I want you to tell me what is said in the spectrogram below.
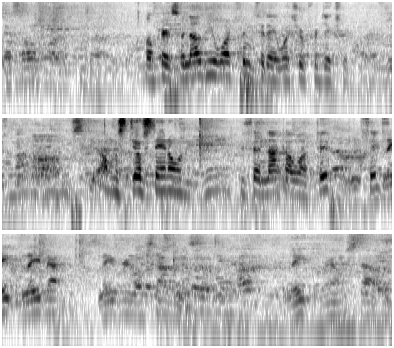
that's all. Okay, so now that you watched him today, what's your prediction? I'm still, I'm still stand on it, man. You said knockout what, fifth, sixth? Late, late, not, late round stopping. Late round stopping.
